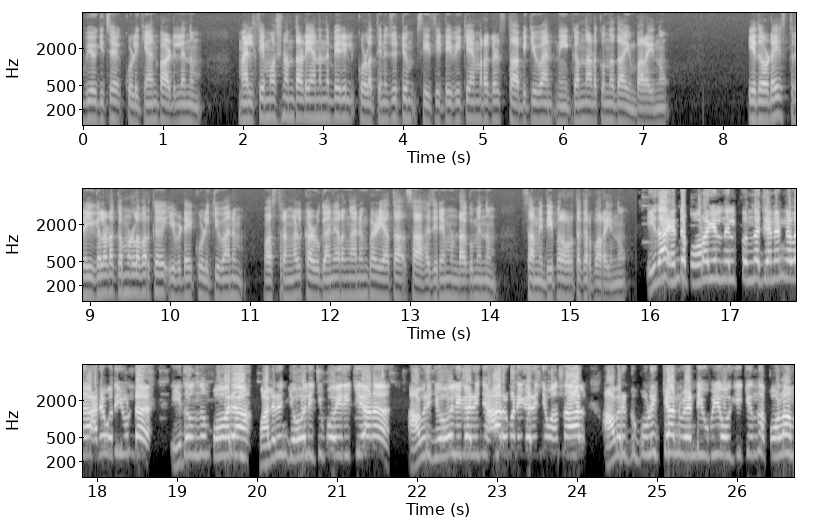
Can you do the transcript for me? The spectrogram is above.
ഉപയോഗിച്ച് കുളിക്കാൻ പാടില്ലെന്നും മത്സ്യമോഷണം തടയാനെന്ന പേരിൽ കുളത്തിനു ചുറ്റും സി സി ടി വി ക്യാമറകൾ സ്ഥാപിക്കുവാൻ നീക്കം നടക്കുന്നതായും പറയുന്നു. ഇതോടെ സ്ത്രീകളടക്കമുള്ളവർക്ക് ഇവിടെ കുളിക്കുവാനും വസ്ത്രങ്ങൾ കഴുകാനിറങ്ങാനും കഴിയാത്ത സാഹചര്യമുണ്ടാകുമെന്നും സമിതി പ്രവർത്തകർ പറയുന്നു. ഇതാ എന്റെ പുറകിൽ നിൽക്കുന്ന ജനങ്ങൾ അനവധിയുണ്ട്. ഇതൊന്നും പോരാ. പലരും ജോലിക്ക് പോയിരിക്കുകയാണ്. അവർ ജോലി കഴിഞ്ഞ് ആറു മണി കഴിഞ്ഞ് വന്നാൽ അവർക്ക് കുളിക്കാൻ വേണ്ടി ഉപയോഗിക്കുന്ന കുളം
